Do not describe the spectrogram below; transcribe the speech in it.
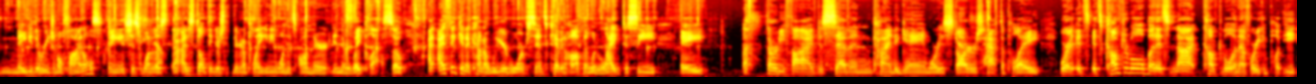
maybe the regional finals. I mean, it's just one of those. I just don't think there's they're going to play anyone that's on their in their weight class. So I, I think in a kind of weird warp sense, Kevin Hoffman would like to see a a 35 to 7 kind of game where his starters have to play where it's it's comfortable but it's not comfortable enough where he can put he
